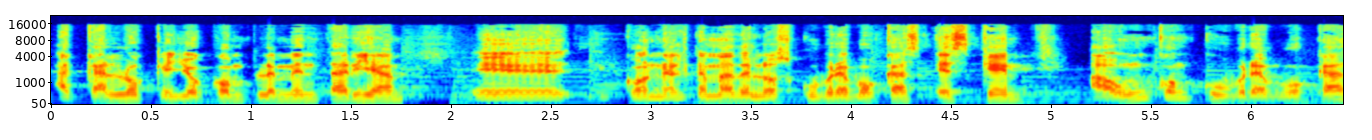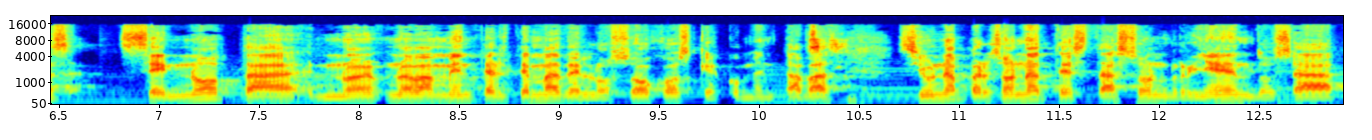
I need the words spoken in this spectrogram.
acá lo que yo complementaría eh, con el tema de los cubrebocas es que aún con cubrebocas se nota nue- nuevamente el tema de los ojos que comentabas, si una persona te está sonriendo, o sea,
